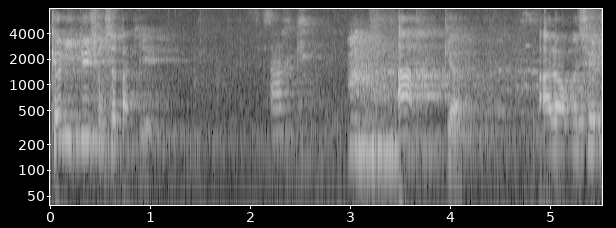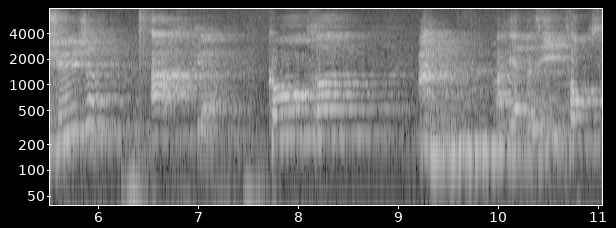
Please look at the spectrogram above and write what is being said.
Que lis-tu sur ce papier? Arc. Arc. Alors, monsieur le juge, arc contre... Marianne, vas-y, fonce.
